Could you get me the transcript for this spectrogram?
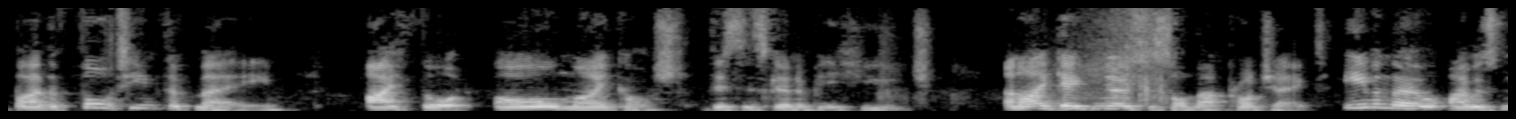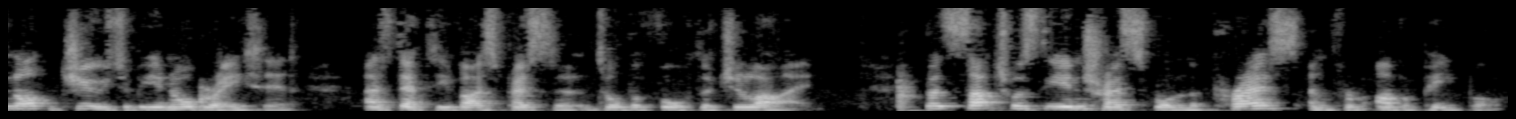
by the 14th of May, I thought, oh my gosh, this is going to be huge. And I gave notice on that project, even though I was not due to be inaugurated as deputy vice president until the 4th of July but such was the interest from the press and from other people.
